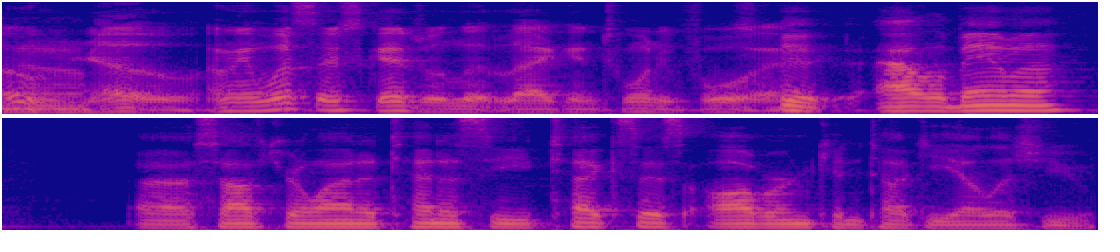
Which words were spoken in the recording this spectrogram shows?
oh no! I mean, what's their schedule look like in 24? Alabama, uh, South Carolina, Tennessee, Texas, Auburn, Kentucky, LSU.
